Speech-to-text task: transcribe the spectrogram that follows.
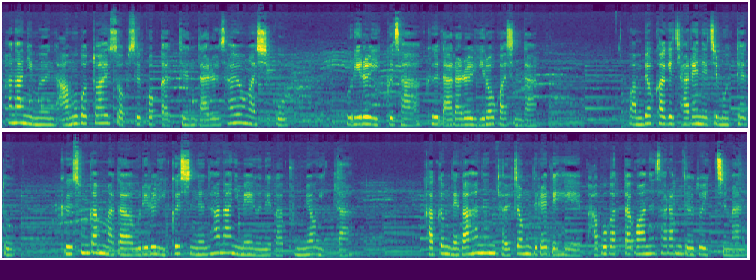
하나님은 아무것도 할 수 없을 것 같은 나를 사용하시고 우리를 이끄사 그 나라를 이뤄가신다. 완벽하게 잘 해내지 못해도 그 순간마다 우리를 이끄시는 하나님의 은혜가 분명 있다. 가끔 내가 하는 결정들에 대해 바보 같다고 하는 사람들도 있지만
